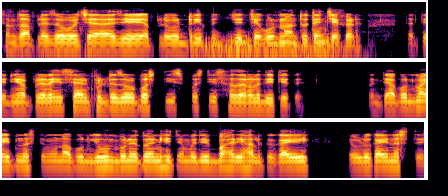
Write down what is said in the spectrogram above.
समजा आपल्या जवळच्या जे आपलं ड्रीप ज्यांच्याकडून आणतो त्यांच्याकडं तर त्यांनी आपल्याला हे सँड फिल्टर जवळपास तीस पस्तीस हजाराला देतात पण ते आपण माहीत नसते म्हणून आपण घेऊन पण येतो आणि ह्याच्यामध्ये भारी हलकं काही एवढं काही नसते.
